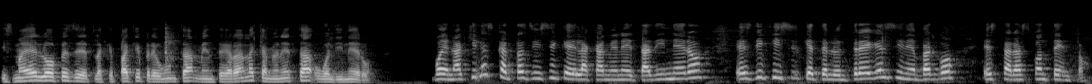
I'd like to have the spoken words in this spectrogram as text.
Ismael López de Tlaquepaque pregunta, ¿me entregarán la camioneta o el dinero? Bueno, aquí las cartas dicen que la camioneta, dinero, es difícil que te lo entreguen, sin embargo, estarás contento.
